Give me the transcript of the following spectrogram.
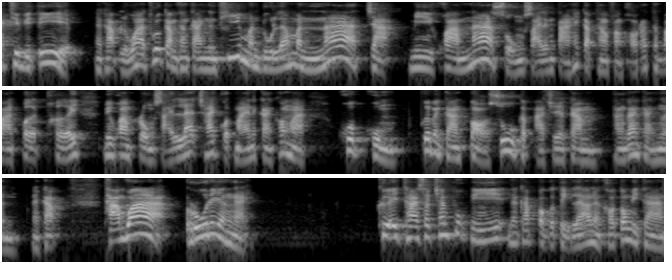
activity นะครับหรือว่าธุรกรรมทางการเงินที่มันดูแล้วมันน่าจะมีความน่าสงสัยต่างๆ ให้กับทางฝั่งของรัฐบาลเปิดเผย มีความโปร่งใสและใช้กฎหมายในการเข้ามาควบคุม เพื่อเป็นการต่อสู้กับอาชญากรรมทางด้านการเงินนะครับถามว่ารู้ได้ยังไง คือไอ้ transaction พวกนี้นะครับปกติแล้วเนี่ยเขาต้องมีการ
